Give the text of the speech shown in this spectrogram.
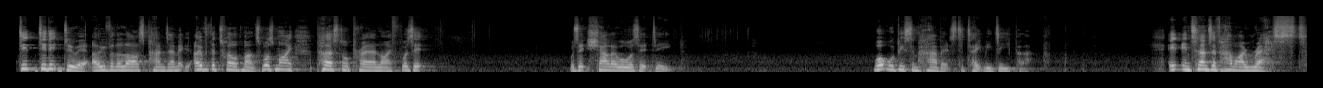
did, did it do it over the last pandemic, over the 12 months? Was my personal prayer life, was it, was it shallow or was it deep? What would be some habits to take me deeper? In, in terms of how I rest,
